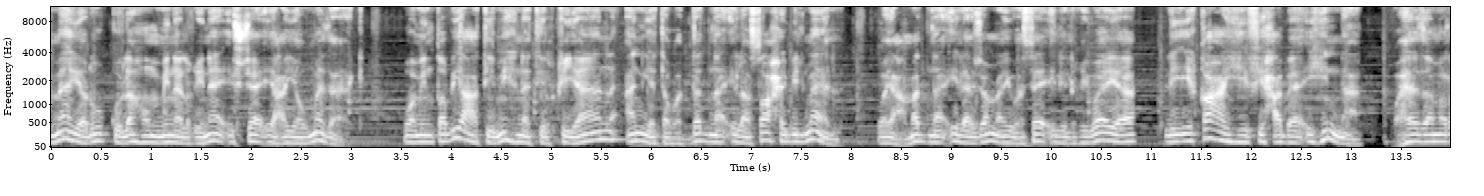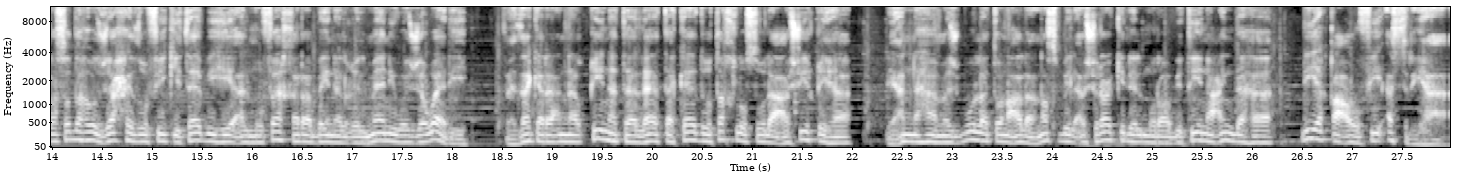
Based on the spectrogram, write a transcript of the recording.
ما يروق لهم من الغناء الشائع يوم ذاك. ومن طبيعة مهنة القيان أن يتوددن إلى صاحب المال ويعمدن إلى جمع وسائل الغواية لإيقاعه في حبائهن. وهذا ما رصده الجاحظ في كتابه المفاخره بين الغلمان والجواري. فذكر أن القينة لا تكاد تخلص لعشيقها لأنها مجبولة على نصب الأشراك للمرابطين عندها ليقعوا في أسرها.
